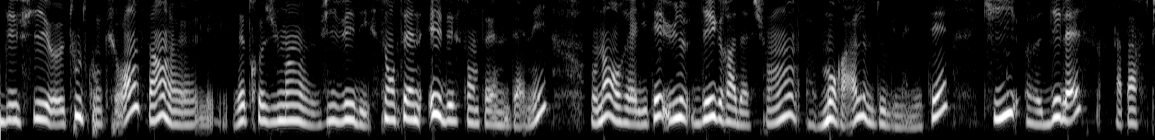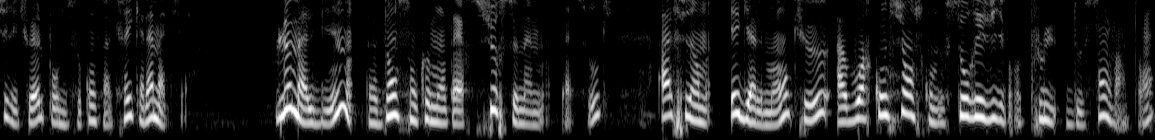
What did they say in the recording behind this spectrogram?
défie euh, toute concurrence, hein, euh, les êtres humains euh, vivaient des centaines et des centaines d'années, on a en réalité une dégradation morale de l'humanité qui délaisse sa part spirituelle pour ne se consacrer qu'à la matière. Le Malbim, dans son commentaire sur ce même pasouk, affirme également que avoir conscience qu'on ne saurait vivre plus de 120 ans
